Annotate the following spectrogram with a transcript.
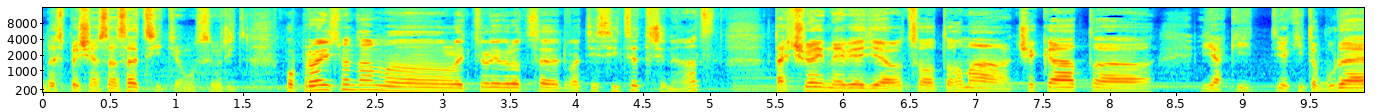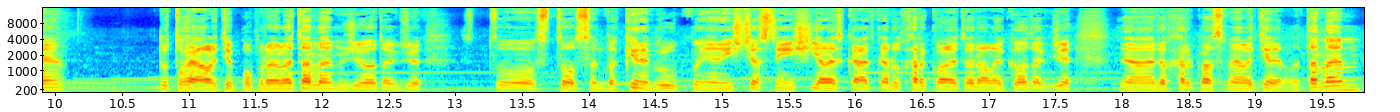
bezpečně jsem se cítil, musím říct. Poprvé, když jsme tam eh, letěli v roce 2013, tak člověk nevěděl, co toho má čekat, eh, jaký, jaký to bude. Do toho já letěl poprvé letadlem, že jo, takže to, z toho jsem taky nebyl úplně nejšťastnější, ale zkrátka do Charkova je to daleko, takže eh, do Charkova jsme letěli letadlem.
